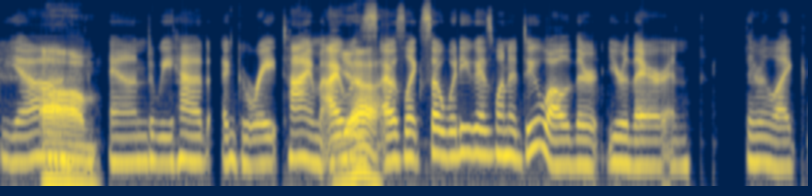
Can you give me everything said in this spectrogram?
Yeah. Um, and we had a great time. I Yeah. was I was like, "So what do you guys want to do while they're you're there?" And they were like,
